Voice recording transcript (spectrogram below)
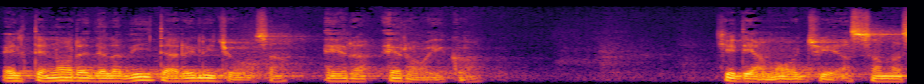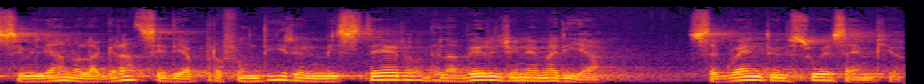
e il tenore della vita religiosa era eroico. Chiediamo oggi a San Massimiliano la grazia di approfondire il mistero della Vergine Maria, seguendo il suo esempio,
